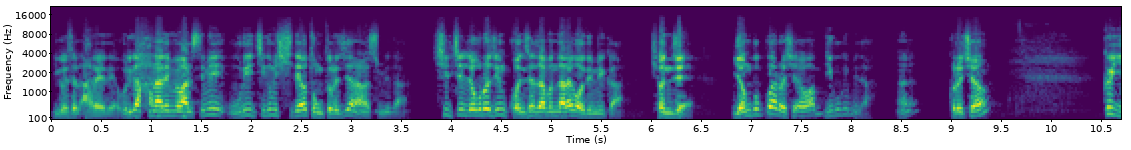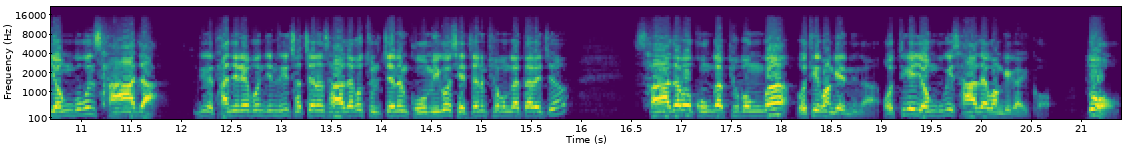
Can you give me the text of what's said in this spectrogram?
이것을 알아야 돼요. 우리가 하나님의 말씀이 우리 지금 시대와 동떨어지지 않았습니다. 실질적으로 지금 권세 잡은 나라가 어디입니까? 현재 영국과 러시아와 미국입니다. 어? 그렇죠? 그 영국은 사자. 그러니까 단일해 본 짐승이 첫째는 사자고 둘째는 곰이고 셋째는 표범 같다 그랬죠? 사자와 곰과 표범과 어떻게 관계가 있는가? 어떻게 영국이 사자 관계가 있고 또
